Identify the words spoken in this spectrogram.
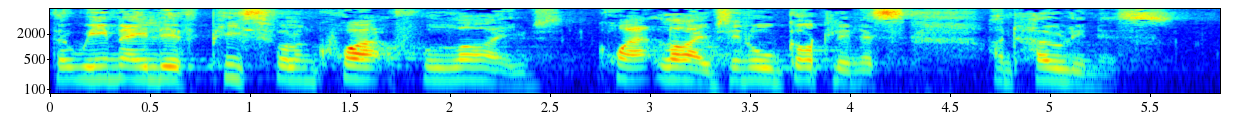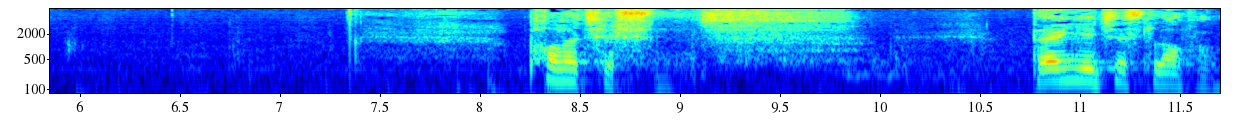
that we may live peaceful and quietful lives, quiet lives in all godliness and holiness politicians. Don't you just love them?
